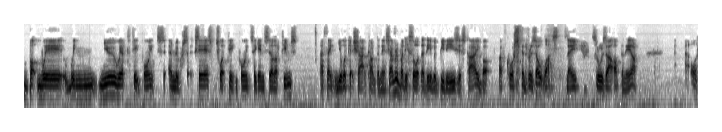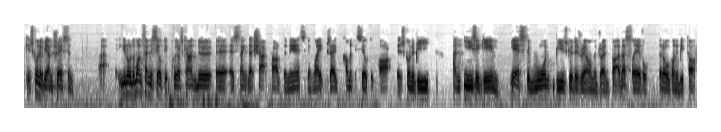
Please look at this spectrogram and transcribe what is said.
But we we knew where to take points and we were successful at taking points against the other teams. I think you look at Shakhtar Donetsk. Everybody thought that they would be the easiest tie, but of course the result last night throws that up in the air. Look, it's going to be interesting. Uh, you know, the one thing the Celtic players can't do uh, is think that Shakhtar Donetsk and Leipzig coming to Celtic Park, it's going to be an easy game. Yes, they won't be as good as Real Madrid, but at this level, they're all going to be tough.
